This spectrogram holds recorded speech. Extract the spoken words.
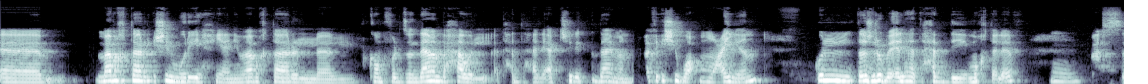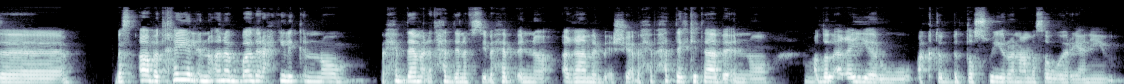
أه ما بختار الشيء المريح يعني ما بختار ال comfort zone دائما بحاول أتحدى حالي. actually دائما ما في شيء معين. كل تجربة لها تحدي مختلف. بس آه، بس آه بتخيل إنه أنا بقدر أحكي لك إنه بحب دائما أتحدى نفسي. بحب إنه أغامر بأشياء. بحب حتى الكتابة إنه. أضل أغير وأكتب بالتصوير وأنا عم بصور يعني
